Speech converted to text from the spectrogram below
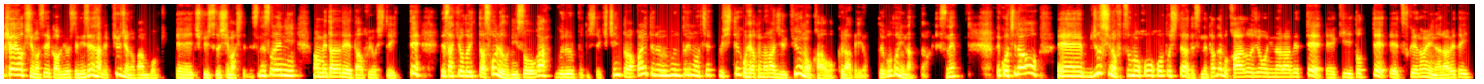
機械学習の成果を利用して2390の願望を、えー、抽出しましてですね、それに、まあ、メタデータを付与していって、で、先ほど言ったソリの2層がグループとしてきちんと分かれている部分というのをチェックして579の顔を比べようということになったわけですね。で、こちらを、えー、美術史の普通の方法としてはですね、例えばカード上に並べて、えー、切り取って、えー、机の上に並べていって、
